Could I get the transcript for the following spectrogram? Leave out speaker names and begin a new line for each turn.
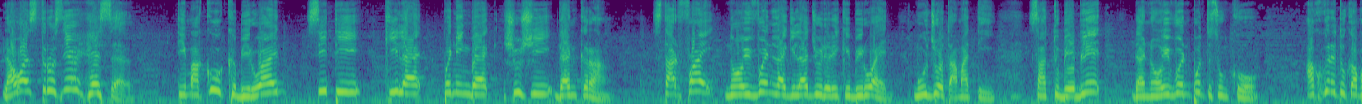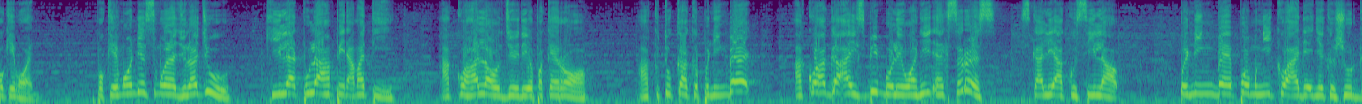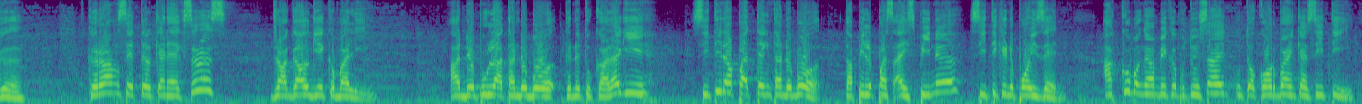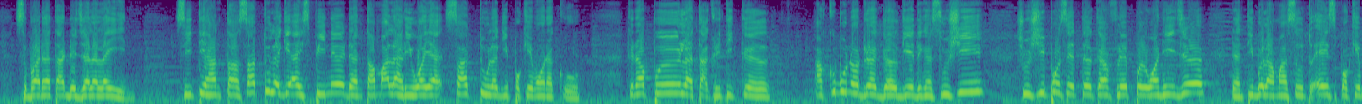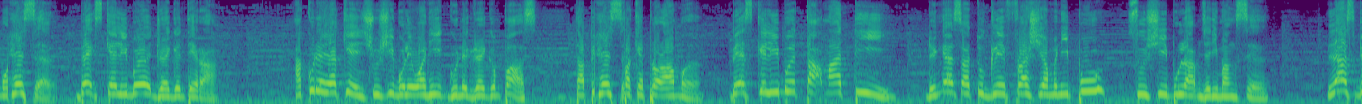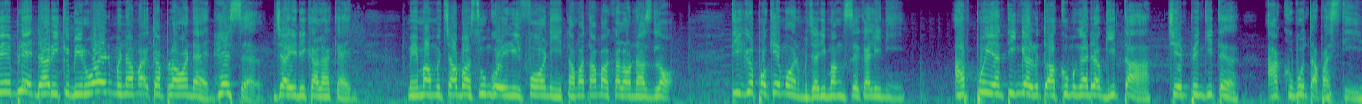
Lawan seterusnya Hazel. Tim aku kebiruan, City, Kilat, Pening Bag, Sushi dan Kerang. Start fight, Noivern lagi laju dari kebiruan. Mujur tak mati. Satu Beyblade dan Noivern pun tersungkur. Aku kena tukar Pokemon. Pokemon dia semua laju-laju. Kilat pula hampir nak mati. Aku halau je dia pakai Raw. Aku tukar ke Pening Bag. Aku agak Ice Beam boleh one hit Hexerus. Sekali aku silap. Pening Bag pun mengikut adiknya ke syurga. Kerang settlekan Hexerus. Dragalge kembali. Ada pula Thunderbolt kena tukar lagi. Siti dapat tank Thunderbolt. Tapi lepas Ice Spinner, Siti kena poison. Aku mengambil keputusan untuk korbankan Siti sebab dah tak ada jalan lain. Siti hantar satu lagi Ice Spinner dan tamatlah riwayat satu lagi Pokemon aku. Kenapalah tak kritikal? Aku bunuh Dragalge dengan Sushi. Sushi pun settlekan Flapple one hit je dan tibalah masa untuk ace Pokemon Hazel. Back Excalibur Dragon Terra. Aku dah yakin Sushi boleh one hit guna Dragon Pass. Tapi Hazel pakai plot armor. Caliber tak mati. Dengan satu Glaive Flash yang menipu Sushi pula menjadi mangsa. Last Beyblade dari kebiruan menamatkan perlawanan Hazel jaya dikalahkan. Memang mencabar sungguh Elite 4 ni Tambah-tambah kalau Nuzlocke. Tiga Pokemon menjadi mangsa kali ni. Apa yang tinggal untuk aku menghadap Gita Champion kita? Aku pun tak pasti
